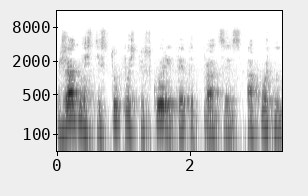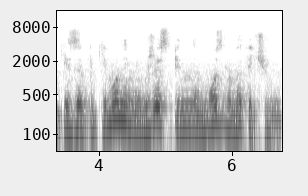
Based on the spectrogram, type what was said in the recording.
Жадность и ступость ускорит этот процесс. Охотники за покемонами уже спинным мозгом это чуют.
